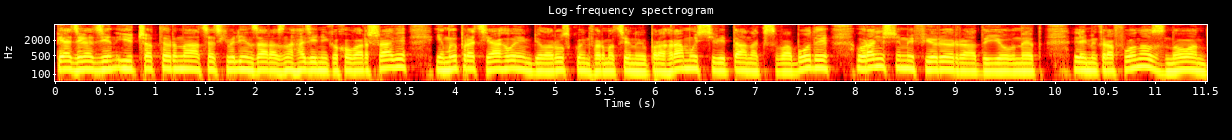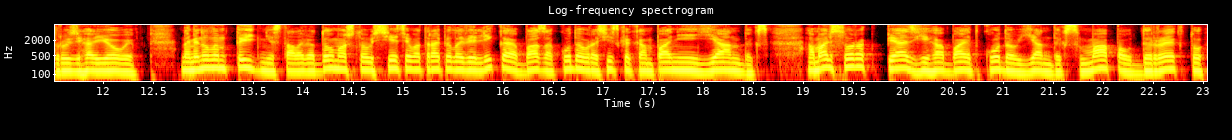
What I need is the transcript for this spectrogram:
5 гадзін і 14 хвілін зараз на гадзінніках у варшаве і мы працягваем беларускую інфармацыйную праграму світанак свабоды у ранішнім эфиры радыёнет для мікрафона зноў Андрусь гаёвы на мінулым тыдні стала вядома што ў сеціва трапіла вялікая база кодаў расійскай кампаніі яндекс амаль 45 гигабайт кодаў яндекс мапаў дырэкту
